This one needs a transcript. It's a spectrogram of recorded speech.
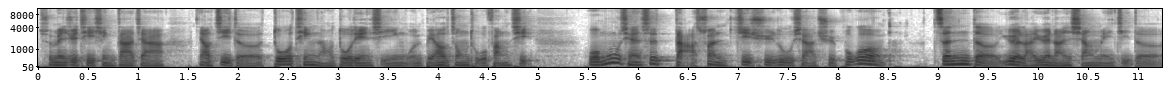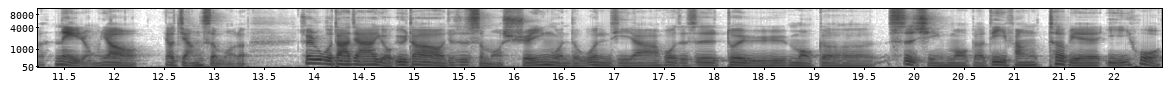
顺便去提醒大家。要记得多听，然后多练习英文，不要中途放弃。我目前是打算继续录下去，不过真的越来越难想每集的内容要要讲什么了。所以如果大家有遇到就是什么学英文的问题啊，或者是对于某个事情、某个地方特别疑惑、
